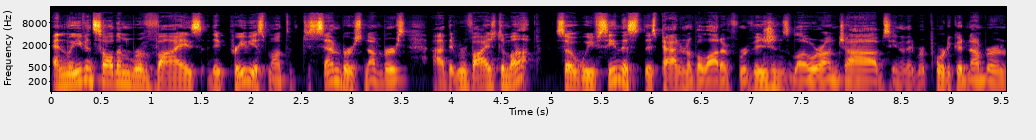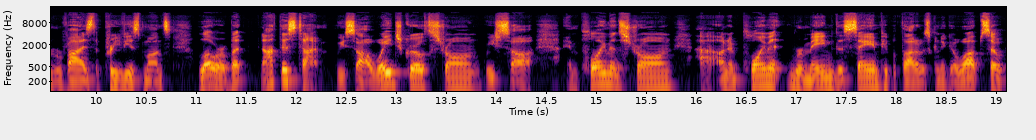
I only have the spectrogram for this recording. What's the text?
and we even saw them revise the previous month of December's numbers. Uh, they revised them up. So we've seen this this pattern of a lot of revisions lower on jobs. You know, they report a good number and revise the previous months lower, but not this time. We saw wage growth strong. We saw employment strong. Uh, unemployment remained the same. People thought it was going to go up. So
